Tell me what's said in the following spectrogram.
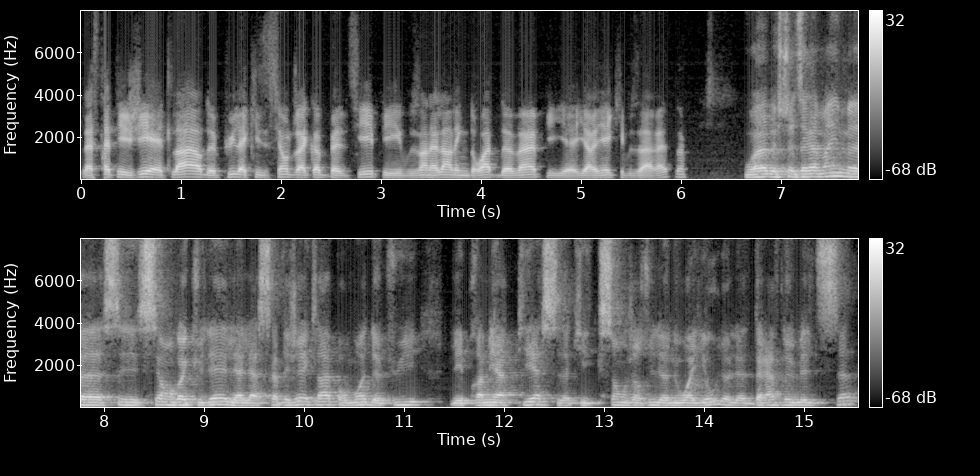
la stratégie est claire depuis l'acquisition de Jacob Pelletier, puis vous en allez en ligne droite devant, puis il n'y a rien qui vous arrête. Oui, ben, je te dirais même, euh, si, on reculait, la, stratégie est claire pour moi depuis les premières pièces qui, sont aujourd'hui le noyau, le draft 2017.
